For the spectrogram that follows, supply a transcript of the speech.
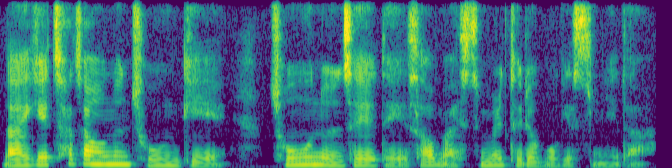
나에게 찾아오는 좋은 기회, 좋은 운세에 대해서 말씀을 드려보겠습니다.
